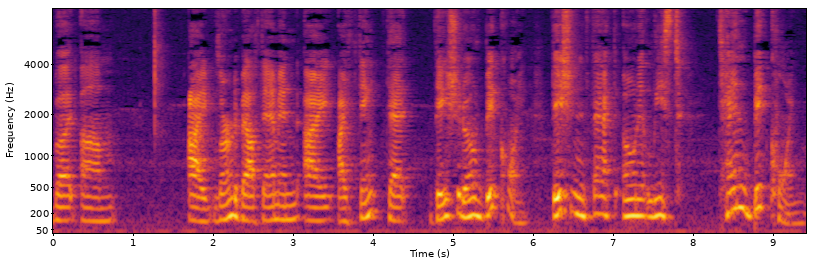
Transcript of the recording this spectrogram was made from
but um, I learned about them, and I, I think that they should own Bitcoin. They should, in fact, own at least 10 Bitcoin.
